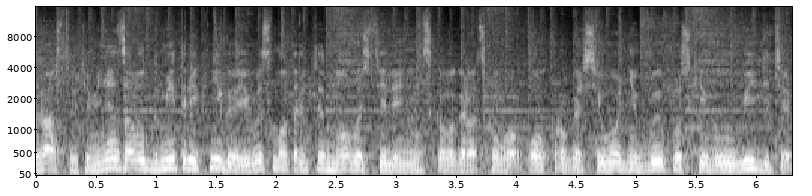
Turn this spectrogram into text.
Здравствуйте, меня зовут Дмитрий Книга, и вы смотрите новости Ленинского городского округа. Сегодня в выпуске вы увидите.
